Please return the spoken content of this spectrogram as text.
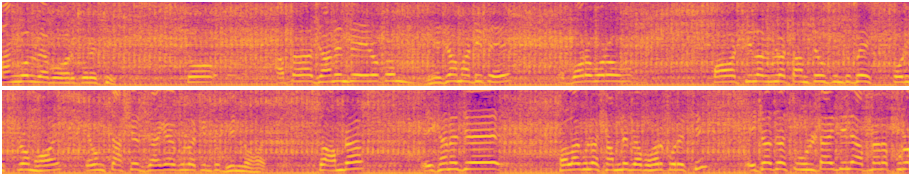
লাঙ্গল ব্যবহার করেছি। তো আপনারা জানেন যে এরকম ভেজা মাটিতে বড় বড় পাওয়ার টিলারগুলো টানতেও কিন্তু বেশ পরিশ্রম হয় এবং চাষের জায়গাগুলো কিন্তু ভিন্ন হয়। তো আমরা এখানে যে ফলাগুলো সামনে ব্যবহার করেছি, এটা জাস্ট উল্টায় দিলে আপনারা পুরো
